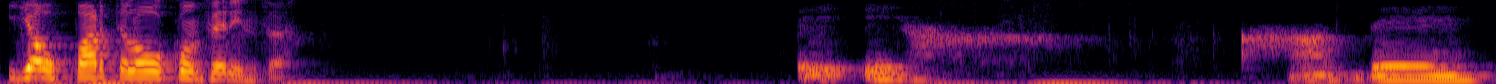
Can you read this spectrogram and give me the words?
iau parte la o conferință. Ich habe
